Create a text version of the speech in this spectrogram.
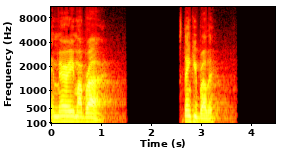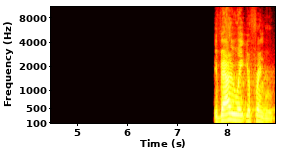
and marry my bride. So Thank you, brother. Evaluate your friend group.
